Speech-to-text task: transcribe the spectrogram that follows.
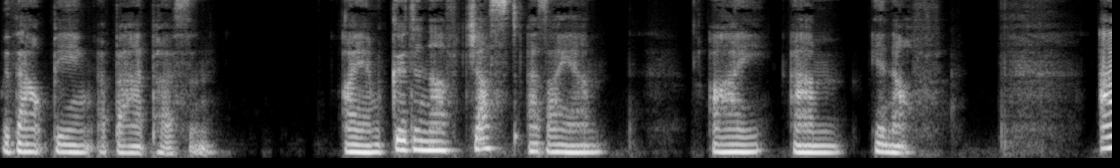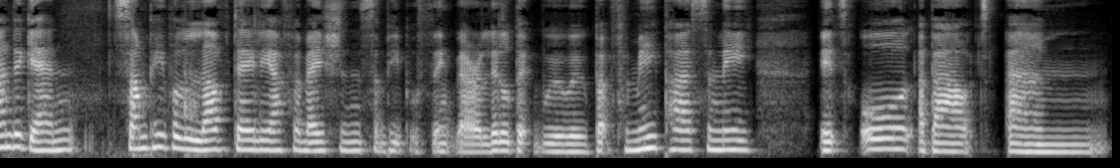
without being a bad person. I am good enough just as I am. I am enough. And again, some people love daily affirmations. Some people think they're a little bit woo woo, but for me personally, it's all about, um,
